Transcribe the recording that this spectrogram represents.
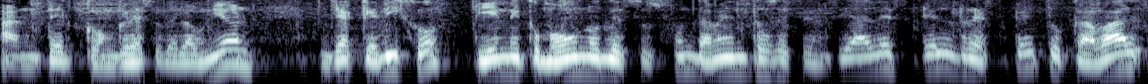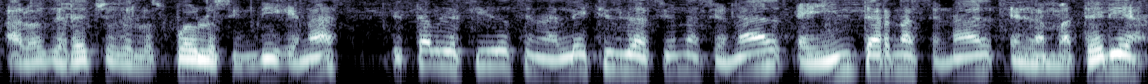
ante el Congreso de la Unión, ya que dijo tiene como uno de sus fundamentos esenciales el respeto cabal a los derechos de los pueblos indígenas establecidos en la legislación nacional e internacional en la materia.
